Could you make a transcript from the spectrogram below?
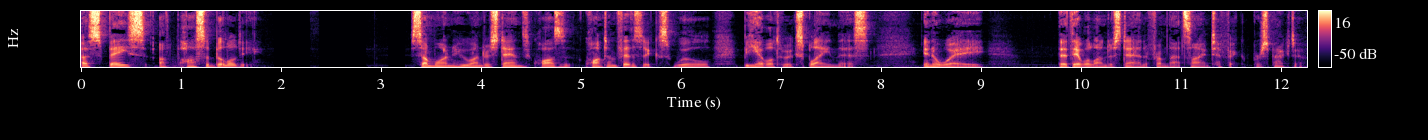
a space of possibility. Someone who understands quantum physics will be able to explain this in a way that they will understand it from that scientific perspective.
